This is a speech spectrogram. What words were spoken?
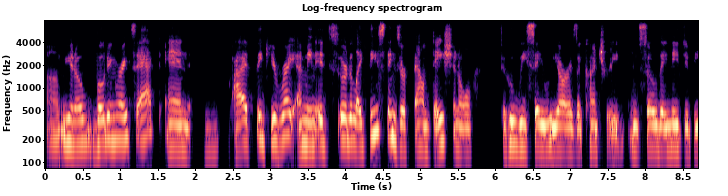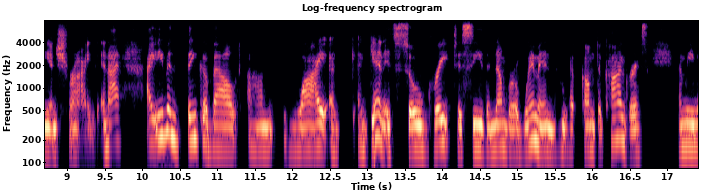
um, you know, Voting Rights Act. And I think you're right. I mean, it's sort of like these things are foundational to who we say we are as a country. And so they need to be enshrined. And I, I even think about um, why, again, it's so great to see the number of women who have come to Congress. I mean,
